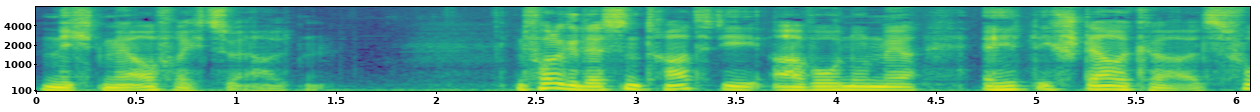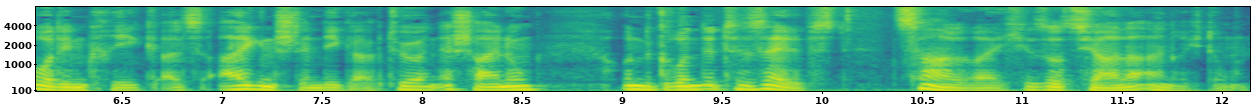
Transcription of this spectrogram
nicht mehr aufrechtzuerhalten. Infolgedessen trat die AWO nunmehr erheblich stärker als vor dem Krieg als eigenständiger Akteur in Erscheinung und gründete selbst zahlreiche soziale Einrichtungen.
